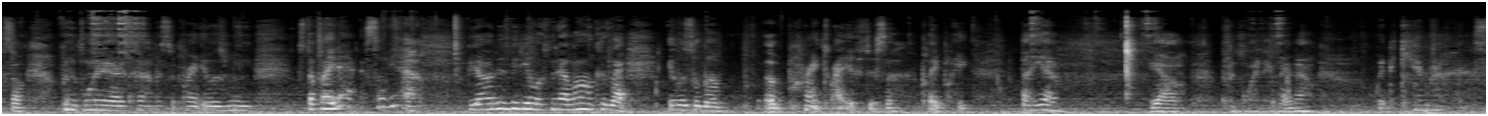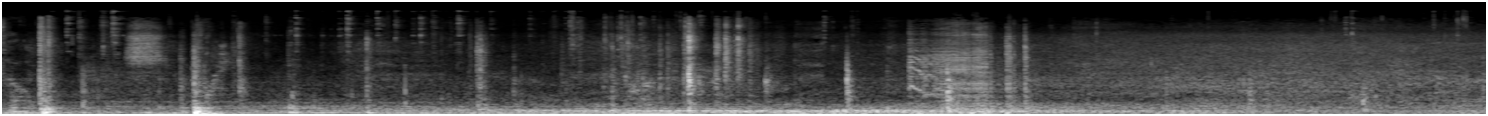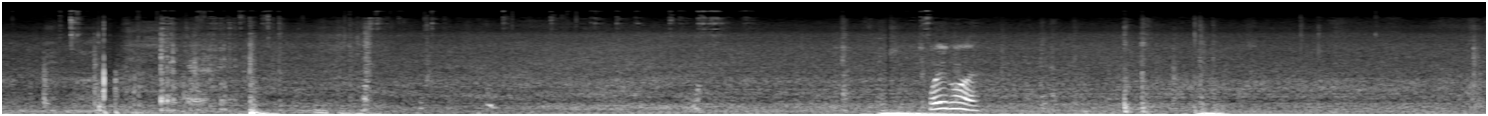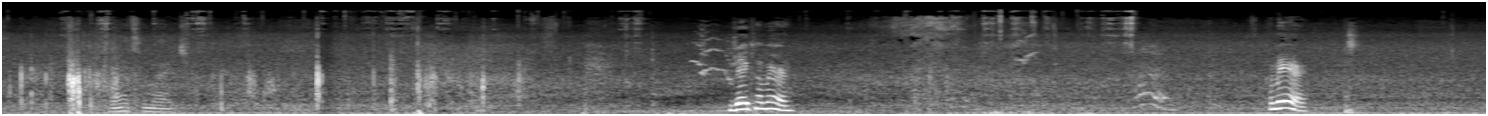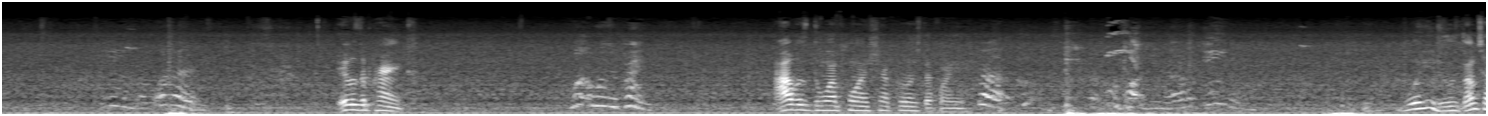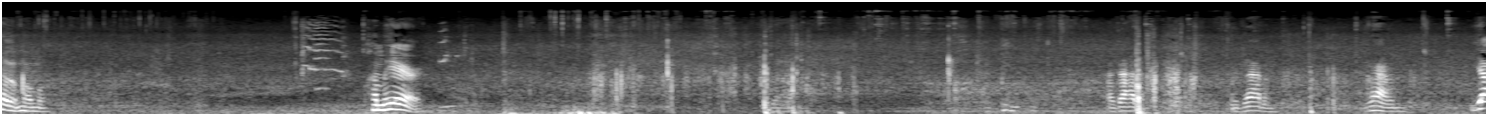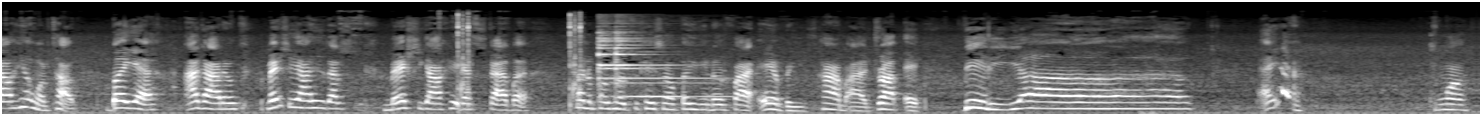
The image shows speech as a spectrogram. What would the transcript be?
So, put a go time it's a prank. It was me. Stuff like that. So, yeah. Y'all, this video wasn't that long because, like, it was a little a prank. Like, it's just a play play. But, yeah. Y'all, put a go in there right now with the camera. So, shh. Where you going? Not too much. Jay, come here. Come here. It was a prank. What was a prank? I was the one pouring shampoo and stuff on you. Who taught you? What doing? I'm telling mama. Come here. I got him. I got him. I Got him. Y'all, he don't want to talk. But yeah, I got him. Make sure y'all hit that. Make sure y'all hit that subscribe button. Turn the post notification on so you get notified every time I drop a video. And yeah. Come on.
